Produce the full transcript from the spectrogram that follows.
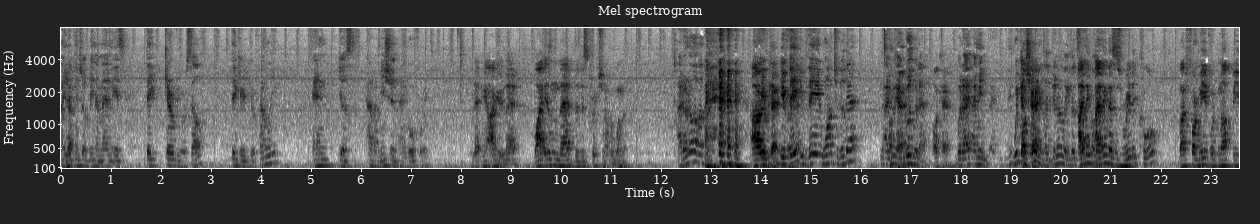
my Yeah. definition of being a man is take care of yourself, take care of your family, and just have a mission and go for it. Let me argue that. Why isn't that the description of a woman? I don't know about that. oh, if, okay. If they okay. if they want to do that, I'm, Okay. I'm good with that. okay. But I, I mean, we can share it. Like you know, like that's. I think. I think this is really cool, but for me it would not be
